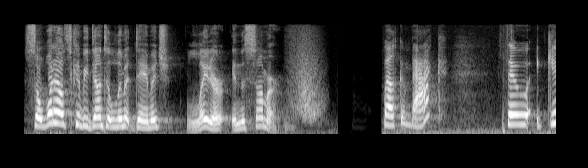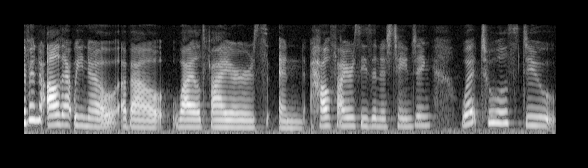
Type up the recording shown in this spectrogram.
So, what else can be done to limit damage later in the summer? Welcome back. So, given all that we know about wildfires and how fire season is changing, what tools do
